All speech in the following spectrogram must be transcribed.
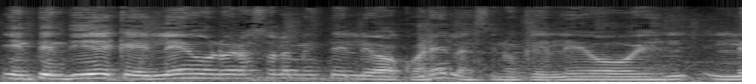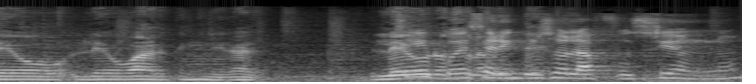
entendí de que Leo no era solamente Leo acuarela, sino que Leo es Leo, Leo arte en general. Leo sí, puede ser incluso la fusión, ¿no?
